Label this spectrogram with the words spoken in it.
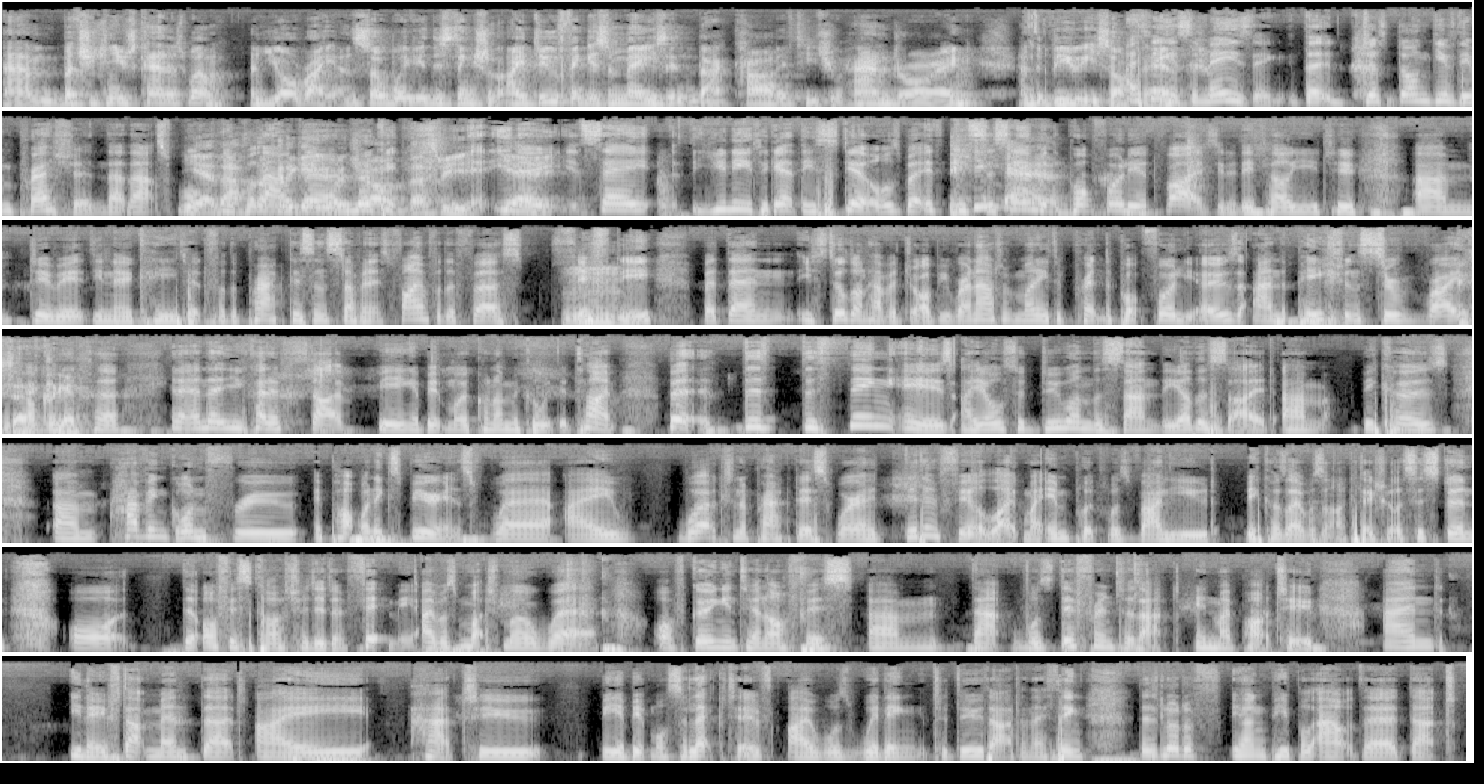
Um, but you can use CAD as well. And you're right. And so with your distinction, I do think it's amazing that Cardiff teach you hand drawing and the beauties of I it. think it's amazing that just don't give the impression that that's what Yeah, that's people not out there you a job. looking. That's what you- you yeah. know, say you need to get these skills, but it, it's the same with the portfolio advice. You know, they tell you to um, do it, you know, catered for the practice and stuff, and it's fine for the first. 50 but then you still don't have a job. You run out of money to print the portfolios and the patience to write Exactly. the cover letter you know and then you kind of start being a bit more economical with your time. But the the thing is i also do understand the other side um because um having gone through a part one experience where i worked in a practice where I didn't feel like my input was valued because I was an architectural assistant or the office culture didn't fit me. I was much more aware of going into an office um, that was different to that in my part two. And, you know, if that meant that I had to be a bit more selective, I was willing to do that. And I think there's a lot of young people out there that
